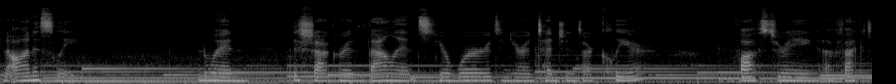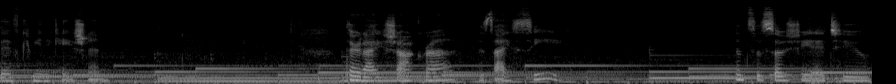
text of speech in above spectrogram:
and honestly. And when this chakra is balanced, your words and your intentions are clear, fostering effective communication. Third eye chakra is I see. It's associated to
